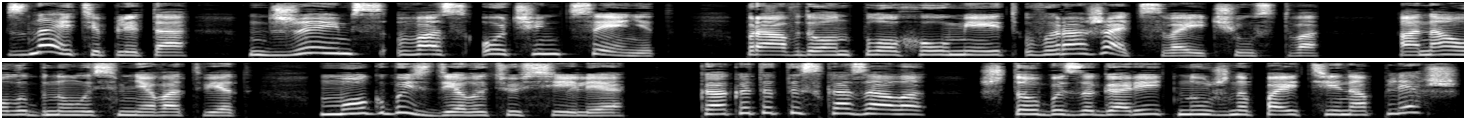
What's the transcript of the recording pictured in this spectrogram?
Знаете, Плита, Джеймс вас очень ценит. Правда, он плохо умеет выражать свои чувства. Она улыбнулась мне в ответ. Мог бы сделать усилие. Как это ты сказала? Чтобы загореть, нужно пойти на пляж?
